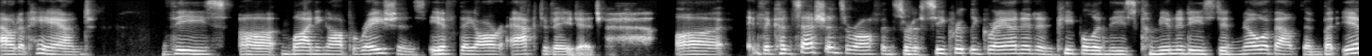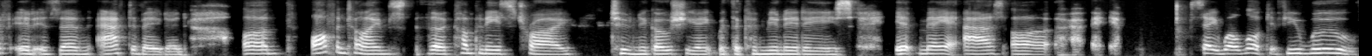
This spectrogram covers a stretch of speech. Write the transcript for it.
out of hand these uh, mining operations if they are activated. Uh, the concessions are often sort of secretly granted, and people in these communities didn't know about them. But if it is then activated, um, oftentimes the companies try to negotiate with the communities. It may ask, uh, say, well, look, if you move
